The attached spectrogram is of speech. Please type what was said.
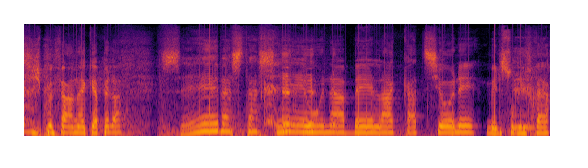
si je peux faire un acapella. Una bella canzone. Mais le son du frère.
